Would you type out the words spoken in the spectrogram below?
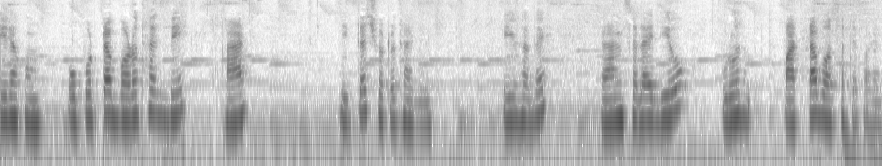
এইরকম ওপরটা বড় থাকবে আর দিকটা ছোট থাকবে। এইভাবে রান সেলাই দিয়েও পুরো পাটটা বসাতে পারেন।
